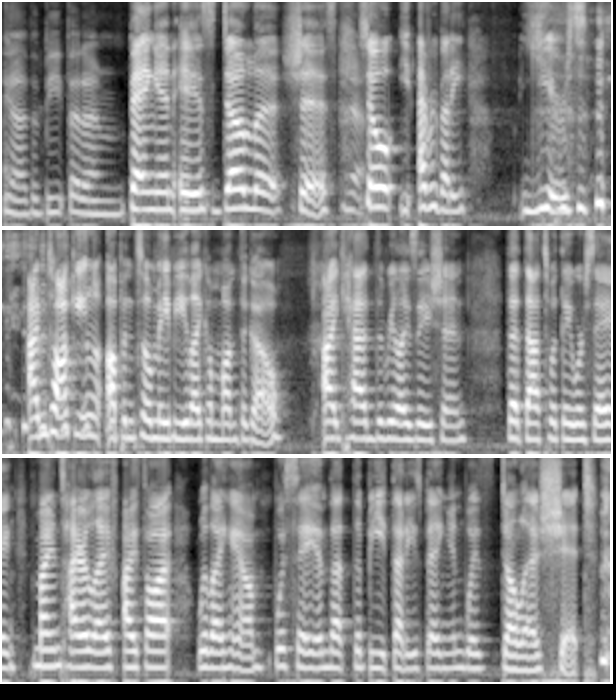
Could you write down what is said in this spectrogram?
Yeah, the beat that I'm. banging is delicious. Yeah. So everybody, years. I'm talking up until maybe like a month ago. I had the realization that that's what they were saying. My entire life, I thought will.i.am was saying that the beat that he's banging was dull as shit. and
